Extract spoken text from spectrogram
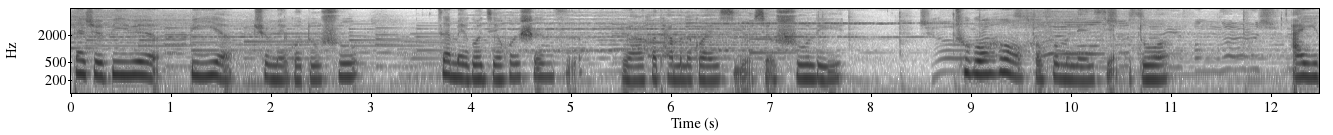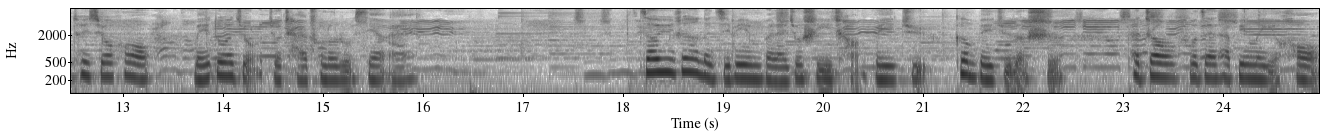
大学毕业，毕业去美国读书，在美国结婚生子，女儿和他们的关系有些疏离。出国后和父母联系也不多。阿姨退休后没多久就查出了乳腺癌。遭遇这样的疾病本来就是一场悲剧，更悲剧的是，她丈夫在她病了以后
